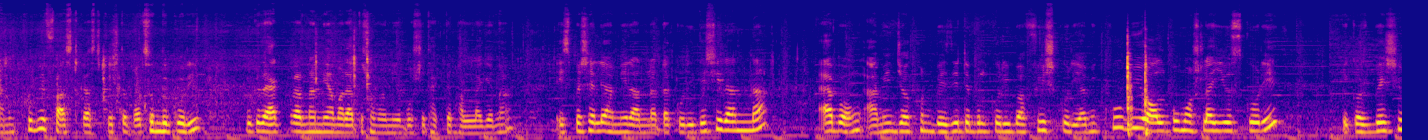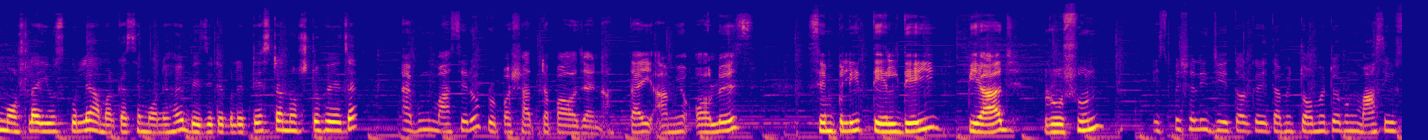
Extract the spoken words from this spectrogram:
আমি খুবই ফাস্ট কাজ করতে পছন্দ করি। বিকজ এক রান্না নিয়ে আমার এত সময় নিয়ে বসে থাকতে ভালো লাগে না। স্পেশালি আমি রান্নাটা করি দেশি রান্না এবং আমি যখন ভেজিটেবল করি বা ফিশ করি, আমি খুবই অল্প মশলা ইউজ করি। বিকজ বেশি মশলা ইউজ করলে আমার কাছে মনে হয় ভেজিটেবলের টেস্টটা নষ্ট হয়ে যায়। এবং মাছেরও প্রপার স্বাদটা পাওয়া যায় না। তাই আমি অলওয়েজ সিম্পলি তেল দেই, পেঁয়াজ, রসুন স্পেশালি যে তরকারিতে আমি টমেটো এবং মাছ ইউজ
